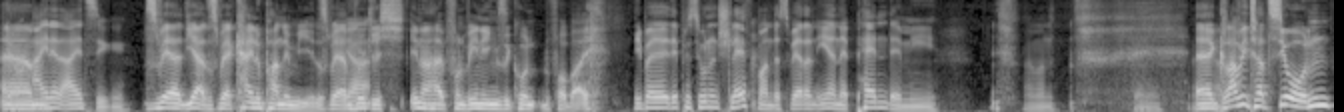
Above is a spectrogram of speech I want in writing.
Genau, Ähm, einen einzigen. Das wäre, ja, das wäre keine Pandemie. Das wäre Ja. wirklich innerhalb von wenigen Sekunden vorbei. Nee, bei Depressionen schläft man. Das wäre dann eher eine Pandemie. Man, Äh, Gravitation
